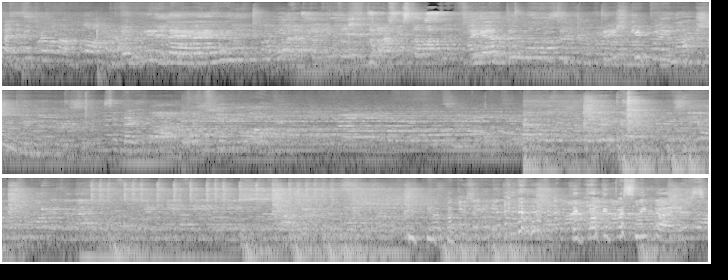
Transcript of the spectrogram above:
Добрий день. А я думала, тут трішки по-інакшому. Ти поки посміхаєшся.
